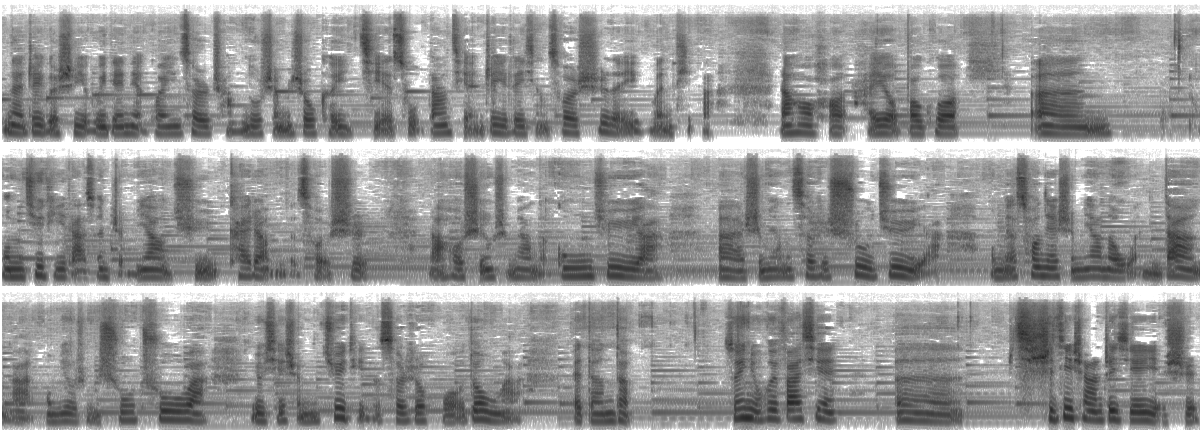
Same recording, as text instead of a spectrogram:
那这个是有一点点关于测试长度什么时候可以结束当前这一类型测试的一个问题吧。然后好，还有包括，嗯，我们具体打算怎么样去开展我们的测试，然后使用什么样的工具呀？啊，什么样的测试数据呀？我们要创建什么样的文档啊？我们有什么输出啊？有些什么具体的测试活动啊？哎，等等。所以你会发现，嗯。实际上，这些也是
